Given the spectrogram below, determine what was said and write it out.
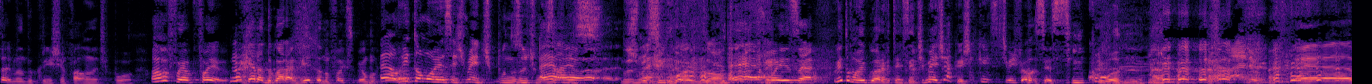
Tô lembrando do Christian falando, tipo, ah, foi, foi, como é que era do Guaravita, não foi que você perguntou? É, alguém tomou recentemente, tipo, nos últimos É, anos? é, Nos meus cinco anos, ó. É, foi isso, é. Alguém tomou Guaravita recentemente? Ah, Christian, o que é recentemente pra você? Cinco anos. É,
